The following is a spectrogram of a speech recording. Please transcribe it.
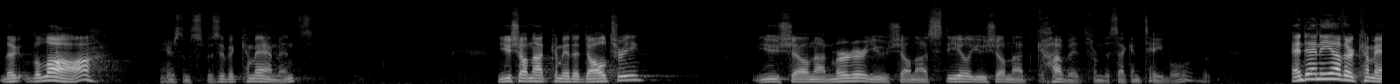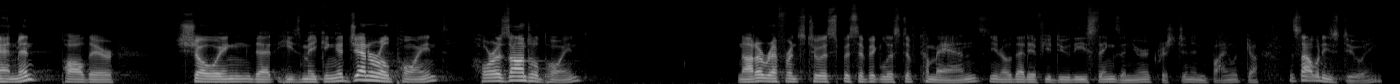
the, the law, here's some specific commandments you shall not commit adultery. You shall not murder. You shall not steal. You shall not covet from the second table. And any other commandment, Paul there showing that he's making a general point, horizontal point, not a reference to a specific list of commands, you know, that if you do these things, then you're a Christian and fine with God. That's not what he's doing.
